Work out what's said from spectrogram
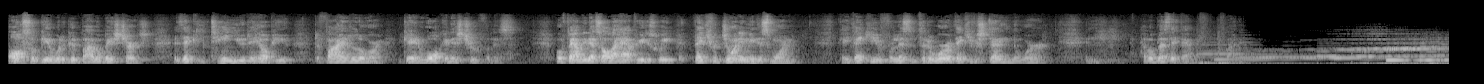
Also, get with a good Bible based church as they continue to help you to find the Lord okay, and walk in His truthfulness. Well, family, that's all I have for you this week. Thank you for joining me this morning. Okay, thank you for listening to the Word. Thank you for studying the Word. And have a blessed day, family. Bye now.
